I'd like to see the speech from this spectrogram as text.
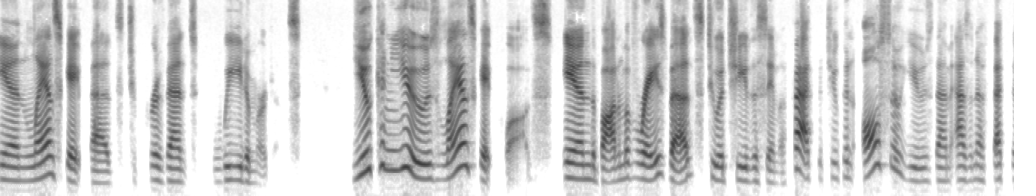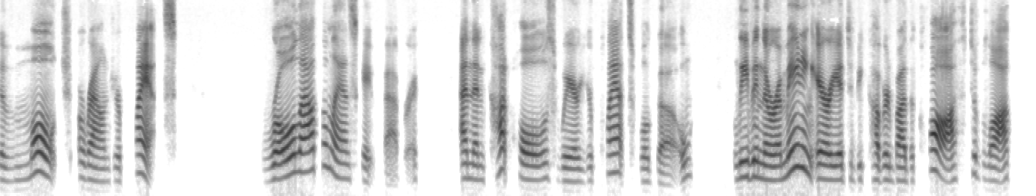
in landscape beds to prevent weed emergence. You can use landscape cloths in the bottom of raised beds to achieve the same effect, but you can also use them as an effective mulch around your plants. Roll out the landscape fabric and then cut holes where your plants will go, leaving the remaining area to be covered by the cloth to block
